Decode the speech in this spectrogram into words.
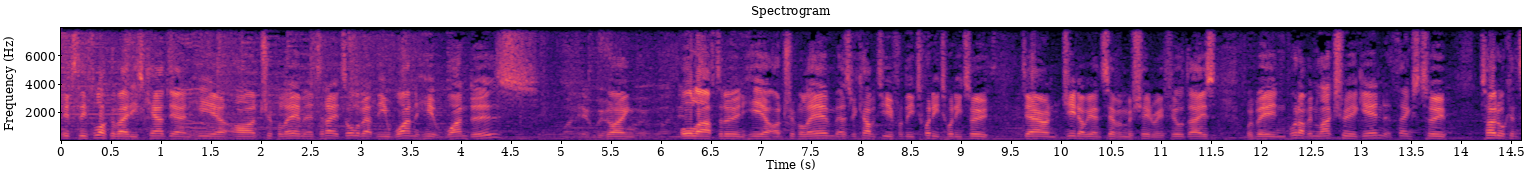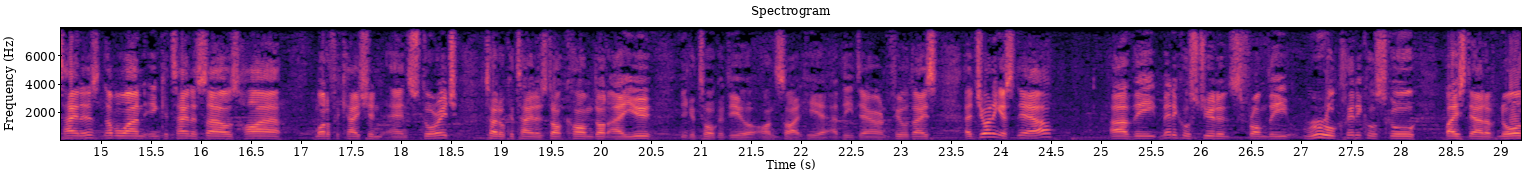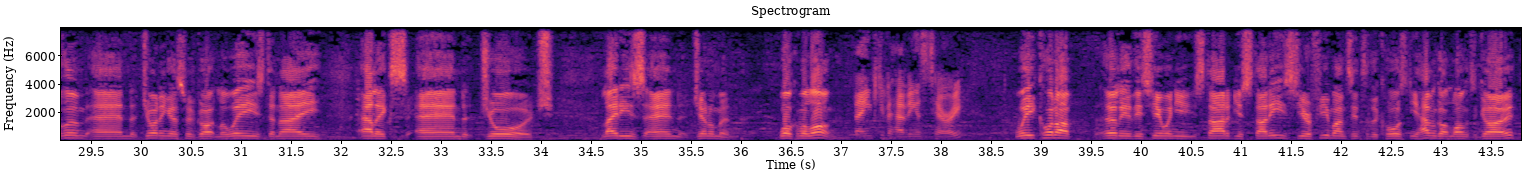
It's the Flock of 80s countdown here on Triple M, and today it's all about the one hit wonders. We're going all afternoon here on Triple M as we come to you from the 2022 Dowerin GWN7 Machinery Field Days. We've been put up in luxury again thanks to Total Containers, number one in container sales, hire, modification and storage. TotalContainers.com.au. You can talk a deal on site here at the Dowerin Field Days. Uh, joining us now are the medical students from the Rural Clinical School based out of Northam. And joining us, we've got Louise, Danae, Alex, and George. Ladies and gentlemen, welcome along. Thank you for having us, Terry. We caught up earlier this year when you started your studies. You're a few months into the course and you haven't got long to go.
